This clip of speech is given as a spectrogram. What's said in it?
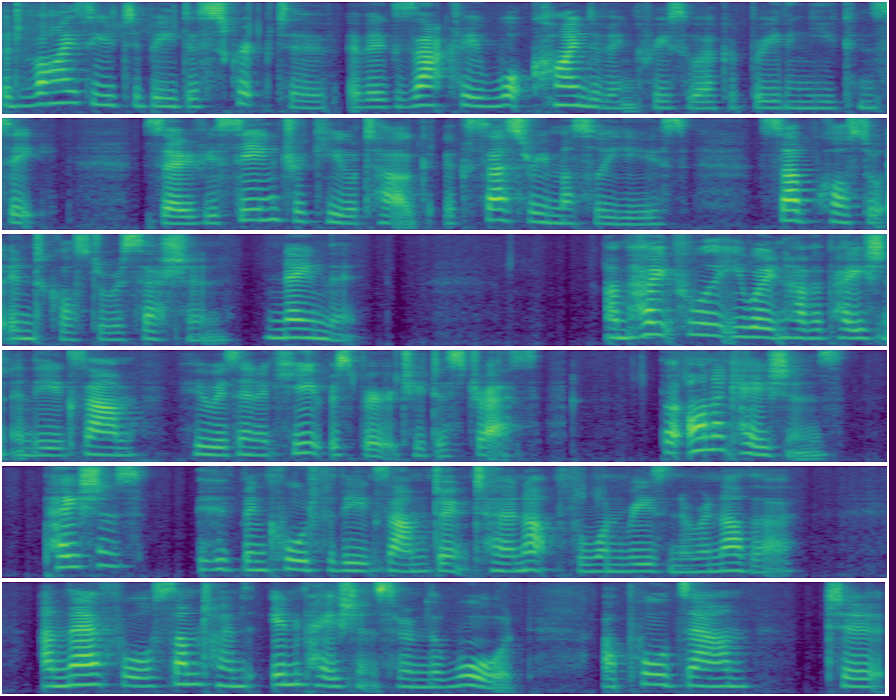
advise you to be descriptive of exactly what kind of increased work of breathing you can see. So if you're seeing tracheal tug, accessory muscle use, subcostal intercostal recession, name it. I'm hopeful that you won't have a patient in the exam who is in acute respiratory distress, but on occasions, Patients who've been called for the exam don't turn up for one reason or another, and therefore sometimes inpatients from the ward are pulled down to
